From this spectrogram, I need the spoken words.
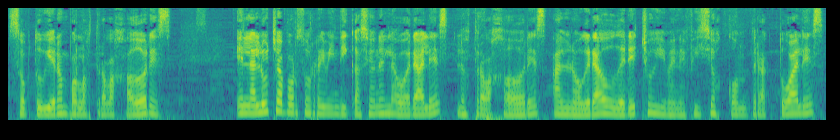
se obtuvieron por los trabajadores? En la lucha por sus reivindicaciones laborales, los trabajadores han logrado derechos y beneficios contractuales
